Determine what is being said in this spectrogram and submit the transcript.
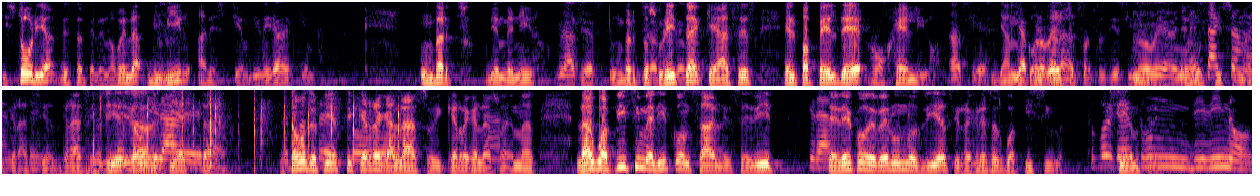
historia, de esta telenovela, Vivir a Destiempo. Vivir a destiempo. Humberto, bienvenido. Gracias. Humberto Gracias, Zurita, Gabriel. que haces el papel de Rogelio. Así es. Ya y me aprovecho contarás. por tus 19 años. Muchísimas gracias, gracias. Sí, estamos de fiesta. Estamos de fiesta y qué regalazo, y qué regalazo Gracias. además. La guapísima Edith González, Edith. Gracias. Te dejo de ver unos días y regresas guapísima. Tú porque Siempre. eres un divino.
